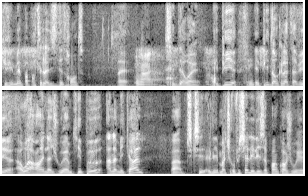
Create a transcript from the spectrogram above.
tu fais même pas partie de la liste des 30. Ouais. Ouais. C'est ouais. Et puis, et puis donc là, tu avais Awar, hein, il a joué un petit peu, en amical. Bah, parce que les matchs officiels, il les a pas encore joués.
